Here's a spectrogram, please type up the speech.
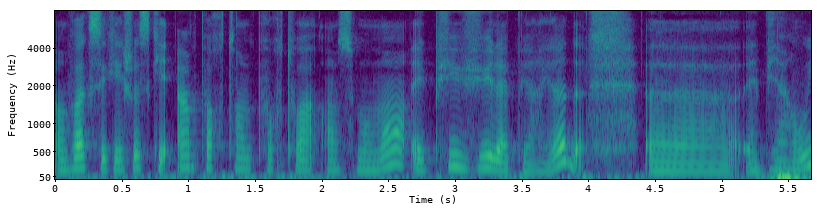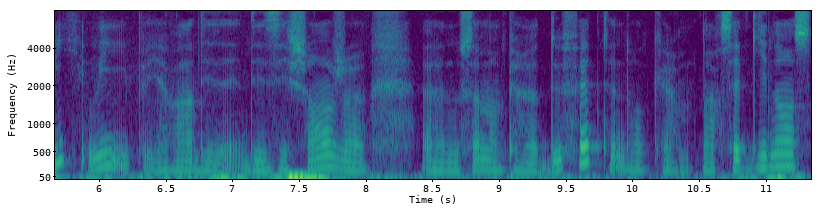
On voit que c'est quelque chose qui est important pour toi en ce moment. Et puis, vu la période, euh, eh bien oui, oui, il peut y avoir des, échanges. Euh, nous sommes en période de fête. Donc, euh, cette guidance,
